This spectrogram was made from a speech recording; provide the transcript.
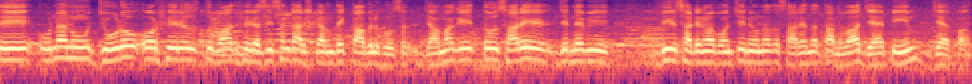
ਤੇ ਉਹਨਾਂ ਨੂੰ ਜੋੜੋ ਔਰ ਫਿਰ ਉਸ ਤੋਂ ਬਾਅਦ ਫਿਰ ਅਸੀਂ ਸੰਘਰਸ਼ ਕਰਨ ਦੇ ਕਾਬਿਲ ਹੋ ਸਕ- ਜਾਵਾਂਗੇ। ਤੋ ਸਾਰੇ ਜਿੰਨੇ ਵੀ ਵੀਰ ਸਾਡੇ ਨਾਲ ਪਹੁੰਚੇ ਨੇ ਉਹਨਾਂ ਦਾ ਸਾਰਿਆਂ ਦਾ ਧੰਨਵਾਦ ਜੈ ਭੀਮ ਜੈ ਭਾਰਤ।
